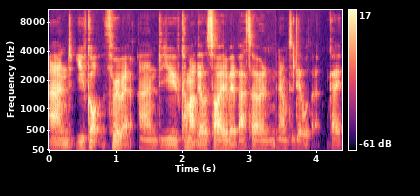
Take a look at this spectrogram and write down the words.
and you've got through it and you've come out the other side a bit better and been able to deal with it. Okay.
